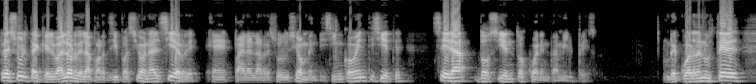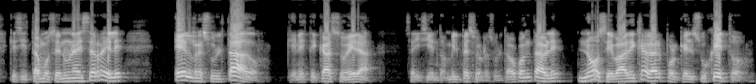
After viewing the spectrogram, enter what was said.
resulta que el valor de la participación al cierre eh, para la resolución 2527 será 240.000 pesos. Recuerden ustedes que si estamos en una SRL, el resultado, que en este caso era 600.000 pesos el resultado contable, no se va a declarar porque el sujeto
